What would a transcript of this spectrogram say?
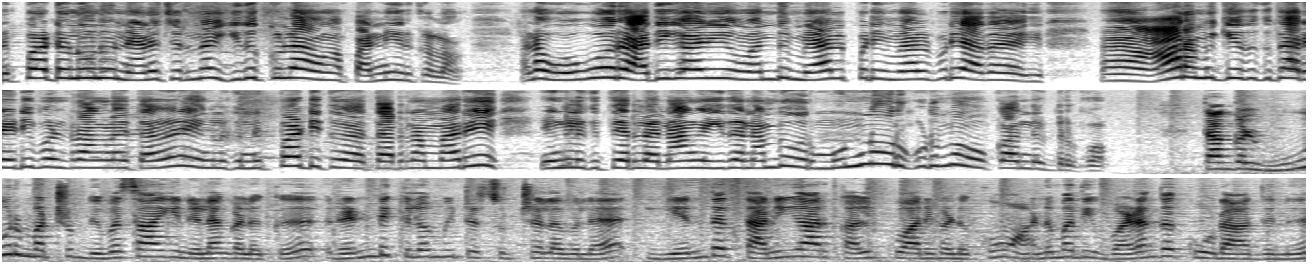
நிப்பாட்டணும்னு நினச்சிருந்தா இதுக்குள்ளே அவங்க பண்ணியிருக்கலாம். ஆனால் ஒவ்வொரு அதிகாரியும் வந்து மேல்படி மேல்படி அதை ஆரம்பிக்கிறதுக்கு தான் ரெடி பண்ணுறாங்களே தவிர எங்களுக்கு நிப்பாட்டி த- தர்ற மாதிரி எங்களுக்கு தெரில நாங்கள் இதை நம்பி ஒரு முந்நூறு குடும்பம் உட்காந்துட்டு இருக்கோம். தங்கள் ஊர் மற்றும் விவசாய நிலங்களுக்கு ரெண்டு கிலோமீட்டர் சுற்றளவுல எந்த தனியார் கல் குவாரிகளுக்கும் அனுமதி வழங்கக்கூடாதுன்னு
